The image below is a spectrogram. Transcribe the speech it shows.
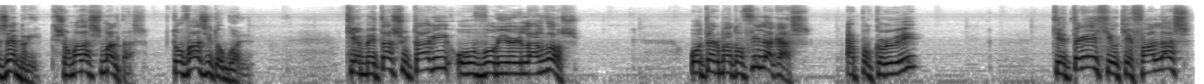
Ζέμπρη, της ομάδας της Μάλτας. Το βάζει τον γκολ. Και μετά σουτάρει ο Βορειοϊρλανδός. Ο τερματοφύλακας αποκρούει και τρέχει ο κεφάλας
